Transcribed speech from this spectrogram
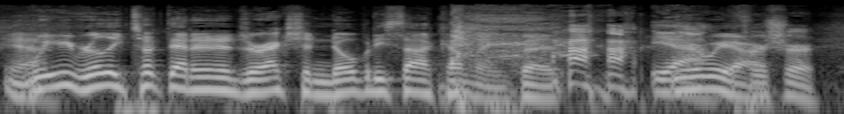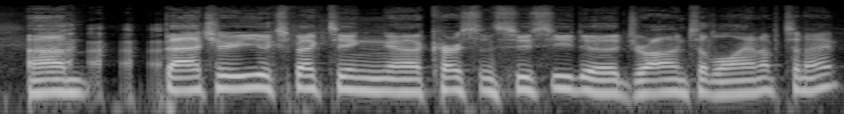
Yeah. We really took that in a direction nobody saw coming, but yeah, here we are. for sure. Um, Batch, are you expecting uh, Carson Soucy to draw into the lineup tonight?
